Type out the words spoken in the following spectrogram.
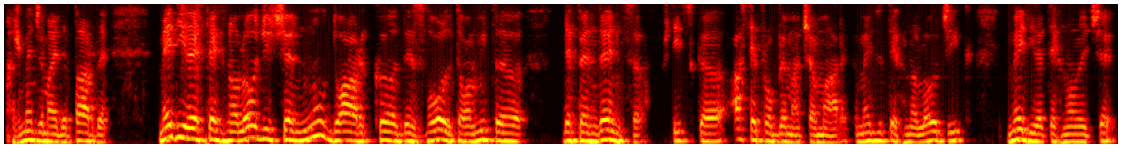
aș merge mai departe. Mediile tehnologice nu doar că dezvoltă o anumită dependență. Știți că asta e problema cea mare, că mediul tehnologic, mediile tehnologice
